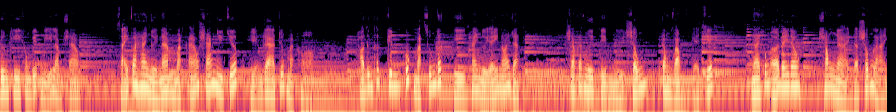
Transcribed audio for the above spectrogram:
Đương khi không biết nghĩ làm sao, xảy có hai người nam mặc áo sáng như chớp hiện ra trước mặt họ. Họ đứng thất kinh úp mặt xuống đất thì hai người ấy nói rằng: Sao các ngươi tìm người sống trong vòng kẻ chết? Ngài không ở đây đâu, song Ngài đã sống lại.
